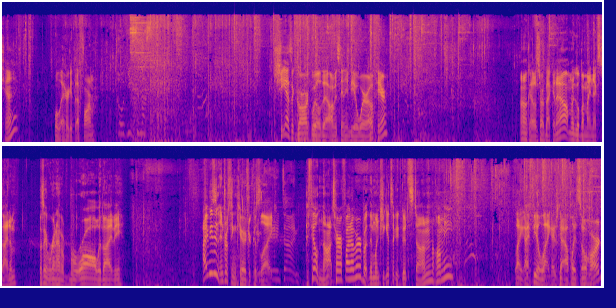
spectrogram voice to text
Okay. We'll let her get that farm. She has a gargoyle that obviously I need to be aware of here. Okay, let's start backing out. I'm gonna go by my next item. Looks like we're gonna have a brawl with Ivy. Ivy's an interesting character because, like, I feel not terrified of her, but then when she gets, like, a good stun on me, like, I feel like I just got outplayed so hard.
